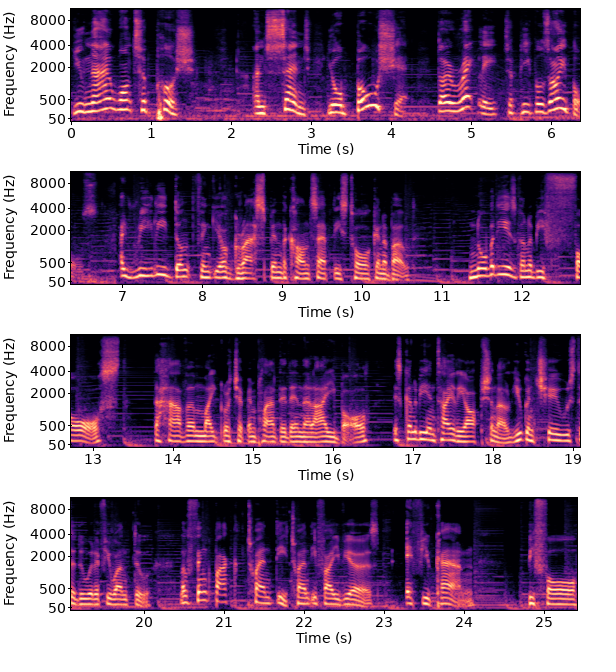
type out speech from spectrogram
you now want to push and send your bullshit directly to people's eyeballs. I really don't think you're grasping the concept he's talking about. Nobody is going to be forced to have a microchip implanted in their eyeball. It's going to be entirely optional. You can choose to do it if you want to. Now, think back 20, 25 years, if you can, before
